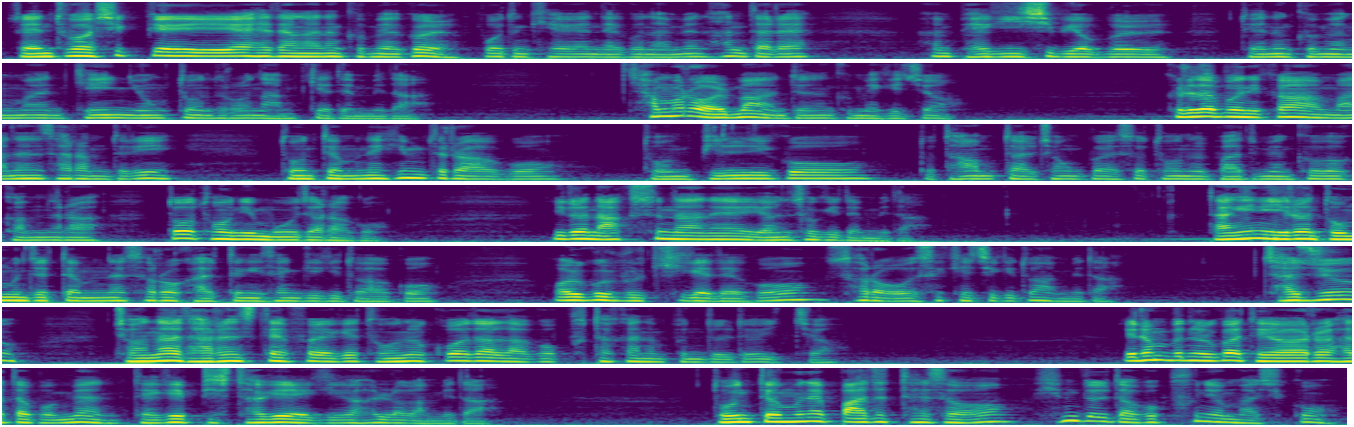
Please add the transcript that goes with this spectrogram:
렌트와 식비에 해당하는 금액을 보든케어에 내고 나면 한 달에 한 120여 불 되는 금액만 개인 용돈으로 남게 됩니다. 참으로 얼마 안 되는 금액이죠. 그러다 보니까 많은 사람들이 돈 때문에 힘들어하고 돈 빌리고 또 다음 달 정부에서 돈을 받으면 그거 갚느라 또 돈이 모자라고 이런 악순환의 연속이 됩니다. 당연히 이런 돈 문제 때문에 서로 갈등이 생기기도 하고 얼굴 붉히게 되고 서로 어색해지기도 합니다. 자주 저나 다른 스태프에게 돈을 꿔달라고 부탁하는 분들도 있죠. 이런 분들과 대화를 하다 보면 되게 비슷하게 얘기가 흘러갑니다. 돈 때문에 빠듯해서 힘들다고 푸념하시고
